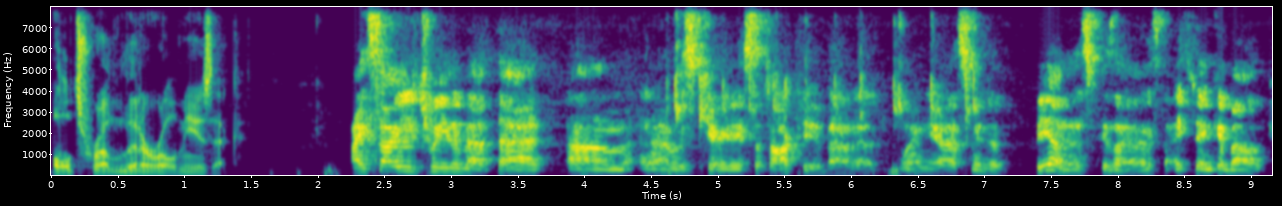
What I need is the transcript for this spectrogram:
ultra literal music. I saw you tweet about that, um, and I was curious to talk to you about it when you asked me to be on this because I, I think about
